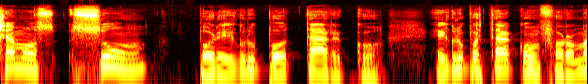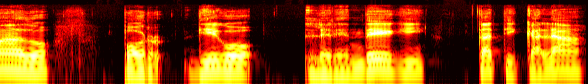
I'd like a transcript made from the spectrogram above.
Escuchamos Zoom por el grupo Tarco. El grupo está conformado por Diego Lerendegui, Tati Calá,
